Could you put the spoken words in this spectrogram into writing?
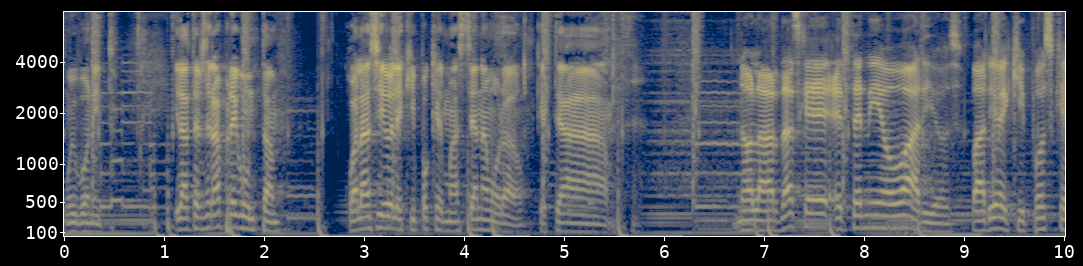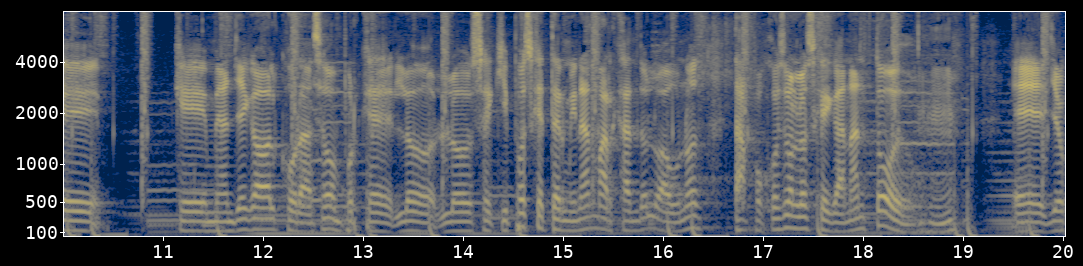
muy bonito. Y la tercera pregunta, ¿cuál ha sido el equipo que más te ha enamorado? Que te ha... No, la verdad es que he tenido varios, varios equipos que que me han llegado al corazón, porque los equipos que terminan marcándolo a uno tampoco son los que ganan todo. Eh, yo,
